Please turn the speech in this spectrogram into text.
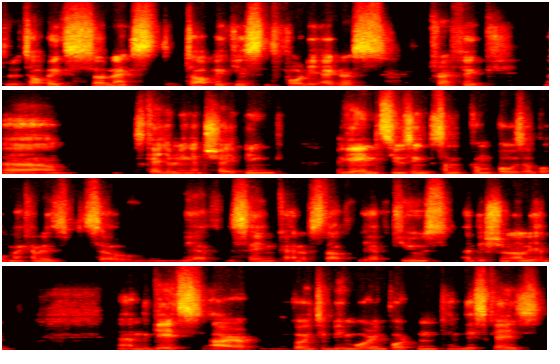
to the topics. So next topic is for the egress traffic um, scheduling and shaping. Again, it's using some composable mechanisms. So we have the same kind of stuff. We have queues additionally and and the gates are going to be more important in this case.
